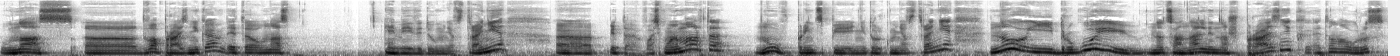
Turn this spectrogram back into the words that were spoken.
у нас э, два праздника. Это у нас, я имею в виду у меня в стране, это 8 марта, ну, в принципе, не только у меня в стране, но и другой национальный наш праздник – это Наурус.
